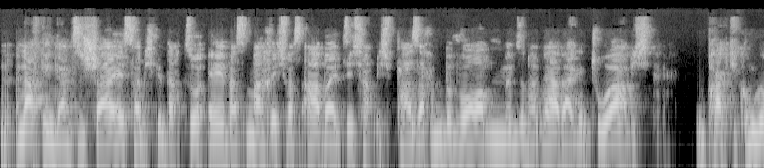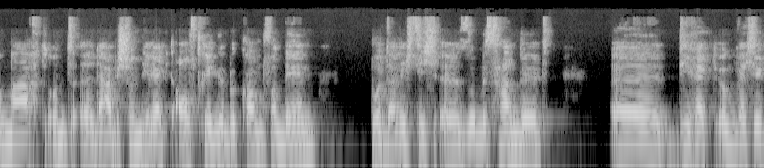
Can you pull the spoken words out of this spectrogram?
nach den ganzen Scheiß habe ich gedacht so, ey, was mache ich, was arbeite ich, habe mich ein paar Sachen beworben, in so einer Werbeagentur habe ich ein Praktikum gemacht und äh, da habe ich schon direkt Aufträge bekommen von denen, wurde da richtig äh, so misshandelt, äh, direkt irgendwelche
